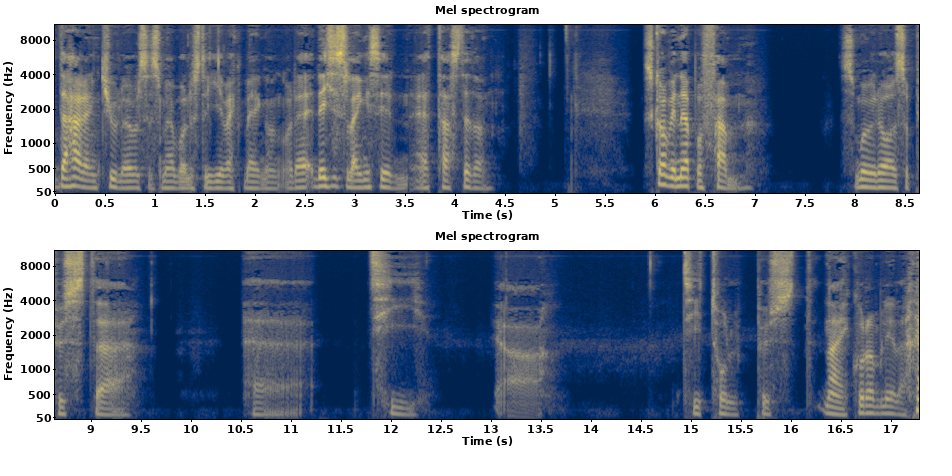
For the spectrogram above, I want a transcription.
Det her er en kul øvelse som jeg bare har lyst til å gi vekk med en gang. Og det, det er ikke så lenge siden jeg testet den. Skal vi ned på fem, så må vi da altså puste eh, ti Ja Ti-tolv pust Nei, hvordan blir det?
